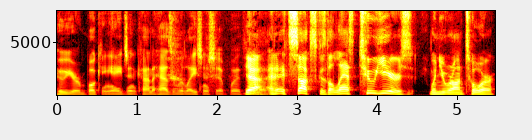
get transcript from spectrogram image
who your booking agent kind of has a relationship with. you Yeah, know? and it sucks because the last two years when you were on tour,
